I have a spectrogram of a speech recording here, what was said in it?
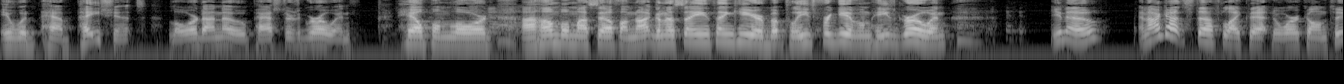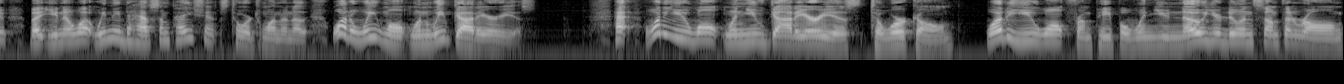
It would have patience Lord, I know Pastor's growing. Help him, Lord. I humble myself. I'm not going to say anything here, but please forgive him. He's growing. You know, and I got stuff like that to work on too. But you know what? We need to have some patience towards one another. What do we want when we've got areas? What do you want when you've got areas to work on what do you want from people when you know you're doing something wrong,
